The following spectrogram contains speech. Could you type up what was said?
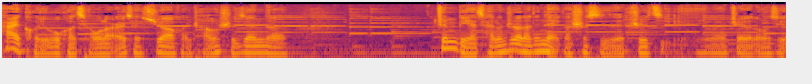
太可遇不可求了，而且需要很长时间的甄别才能知道到底哪个是自己的知己，因为这个东西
